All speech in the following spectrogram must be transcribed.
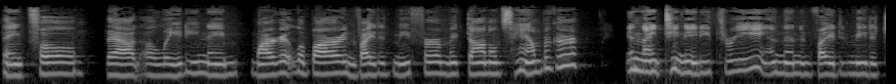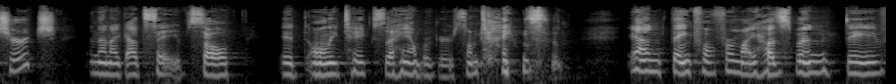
thankful that a lady named Margaret Labar invited me for a McDonald's hamburger in 1983, and then invited me to church, and then I got saved. So it only takes a hamburger sometimes. and thankful for my husband, Dave.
